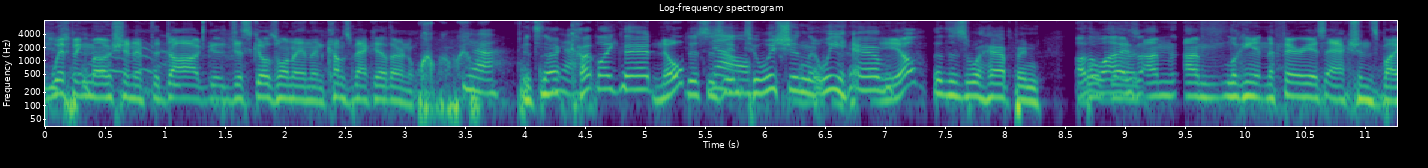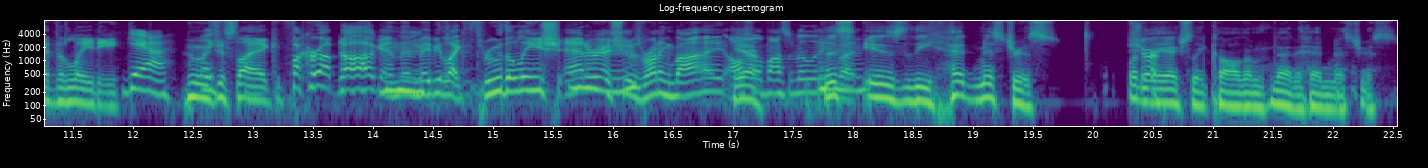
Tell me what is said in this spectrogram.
that whipping motion if the dog just goes one way and then comes back the other, and yeah. It's not Yeah. cut like that. Nope. This is No. intuition that we have. Yep. That this is what happened. Otherwise, Bulldog- I'm I'm looking at nefarious actions by the lady Yeah. who's Like, just like fuck her up, dog, and then mm-hmm. maybe like threw the leash at her as she mm-hmm. was running by. Also Yeah. a possibility. this but is the headmistress. What Sure. do they actually call them? Not a headmistress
